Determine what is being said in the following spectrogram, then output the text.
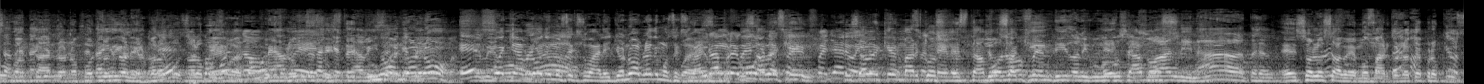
tú, Juan Carlos. No, no, no no ¿Eh? no. No, No, No, yo no. Él fue que habló de homosexuales. Yo no hablé de homosexuales. Bueno, Sí, tú fue- sabes que, tú sabes que Marcos, estamos Yo no he aquí. ofendido a ningún homosexual estamos- ni nada. Te- Eso lo sabemos, puso el Marco, no te ¿Qué preocupes.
